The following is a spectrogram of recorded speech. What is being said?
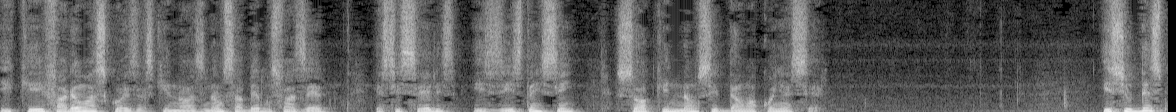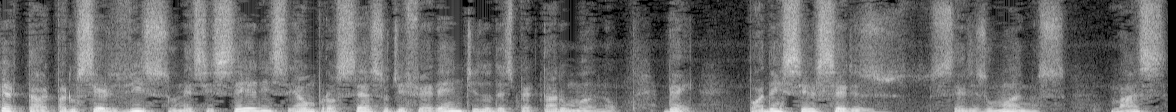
e que farão as coisas que nós não sabemos fazer, esses seres existem sim, só que não se dão a conhecer. E se o despertar para o serviço nesses seres é um processo diferente do despertar humano? Bem, podem ser seres, seres humanos, mas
